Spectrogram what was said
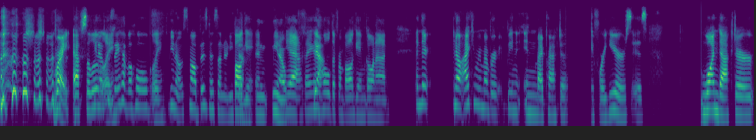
Right, You know, absolutely. they have a whole you know small business underneath Ball them game. and you know yeah they got yeah. a whole different ball game going on and there you know i can remember being in my practice for years is one doctor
